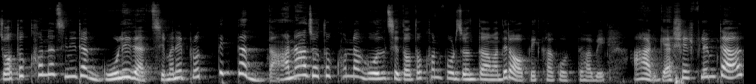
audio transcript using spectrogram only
যতক্ষণ না চিনিটা গলে যাচ্ছে মানে প্রত্যেকটা দানা যতক্ষণ না গলছে, ততক্ষণ পর্যন্ত আমাদের অপেক্ষা করতে হবে। আর গ্যাসের ফ্লেমটা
